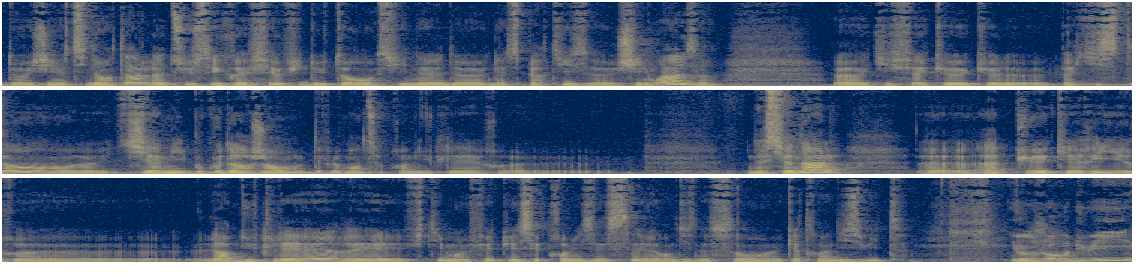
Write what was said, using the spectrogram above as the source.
d'origine occidentale. Là-dessus, c'est greffé au fil du temps aussi une aide, une expertise chinoise. qui fait que, le Pakistan, qui a mis beaucoup d'argent au développement de ce programme nucléaire national, a pu acquérir l'arme nucléaire et effectivement effectuer ses premiers essais en 1998. Et aujourd'hui,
